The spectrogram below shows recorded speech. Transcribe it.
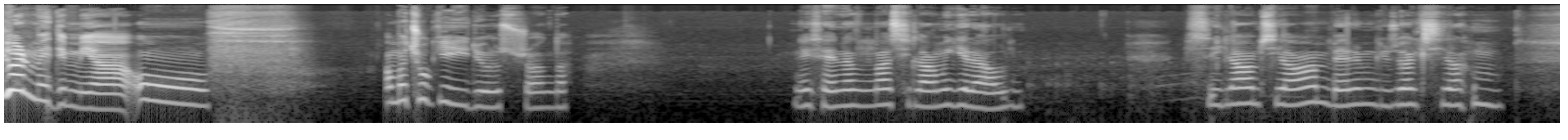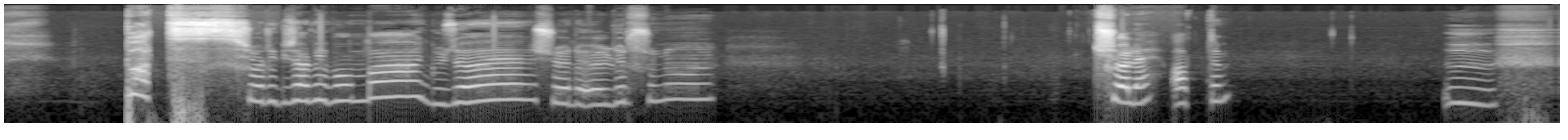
Görmedim ya. Of. Ama çok iyi gidiyoruz şu anda. Neyse en azından silahımı geri aldım. Silahım silahım benim güzel silahım. Pat! Şöyle güzel bir bomba. Güzel. Şöyle öldür şunu. Şöyle attım. Üf.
